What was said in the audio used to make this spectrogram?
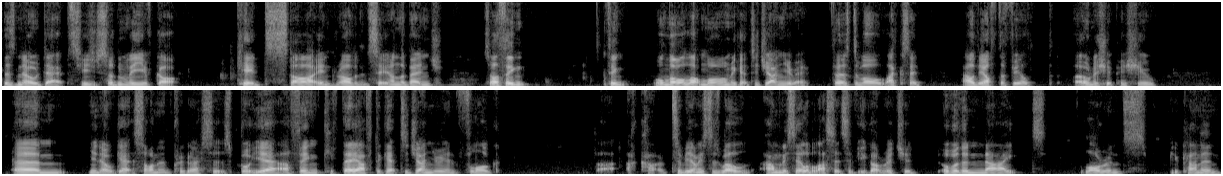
there's no depth. You suddenly you've got kids starting rather than sitting on the bench. So I think I think we'll know a lot more when we get to January. First of all, like I said, how the off the field ownership issue, um, you know, gets on and progresses. But yeah, I think if they have to get to January and flog, to be honest as well, how many saleable assets have you got, Richard, other than Knight, Lawrence, Buchanan?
